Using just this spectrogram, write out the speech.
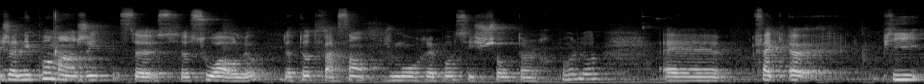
je n'ai pas mangé ce, soir-là. De toute façon, je mourrais pas si je saute un repas, là. Euh, fait euh, puis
